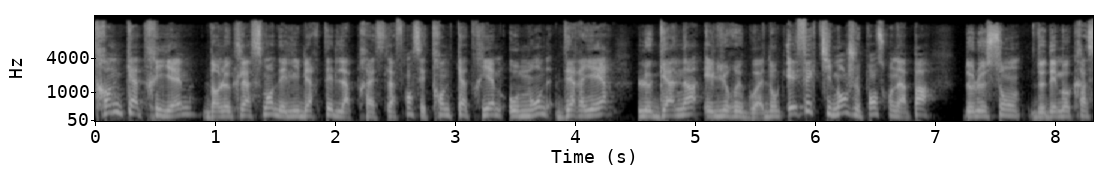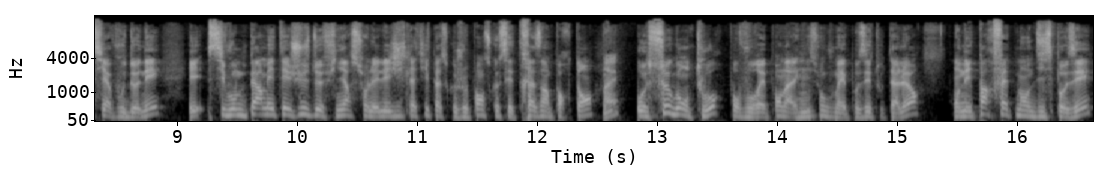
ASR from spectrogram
34e dans le classement des libertés de la presse. La France est 34e au monde derrière le Ghana et l'Uruguay. Donc effectivement, je pense qu'on n'a pas de leçon de démocratie à vous donner. Et si vous me permettez juste de finir sur les législatives, parce que je pense que c'est très important, Ouais. au second tour, pour vous répondre à la Mhm. question que vous m'avez posée tout à l'heure, on est parfaitement disposé.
